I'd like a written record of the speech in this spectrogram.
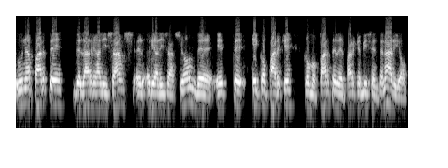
una parte de la realización de este ecoparque como parte del Parque Bicentenario.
